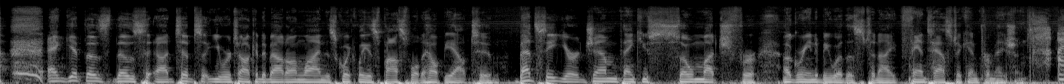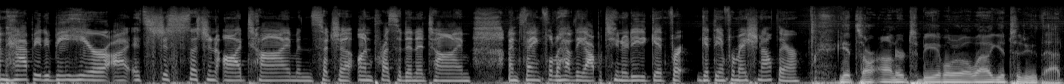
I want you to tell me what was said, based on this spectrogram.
and get those those uh, tips that you were talking about online as quickly as possible to help you out too. Betsy, you're a gem. Thank you so much for agreeing to be with us tonight. Fantastic information. I'm happy to be here. Uh, it's just such an odd time and such an unprecedented time. I'm thankful to have the opportunity to get for, get the information out there. It's our honor to be able to allow you to do that.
